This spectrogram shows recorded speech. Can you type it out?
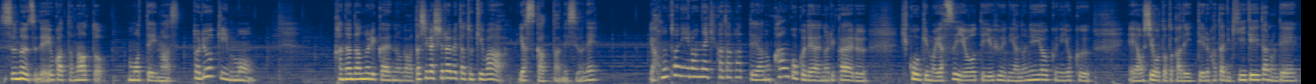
スムーズで良かったなと思っています。と料金もカナダ乗り換えのが私が調べた時は安かったんですよね。いや本当にいろんな生き方があってあの韓国で乗り換える飛行機も安いよっていうふうにあのニューヨークによく、えー、お仕事とかで行っている方に聞いていたので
